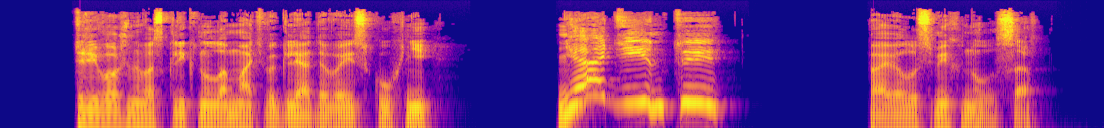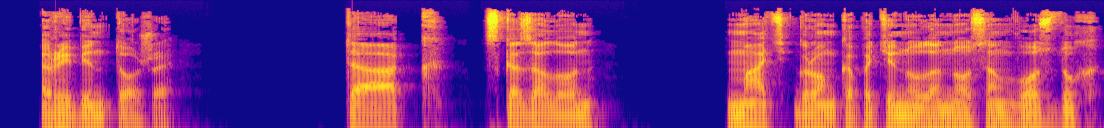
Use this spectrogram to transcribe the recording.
— тревожно воскликнула мать, выглядывая из кухни. «Не один ты!» Павел усмехнулся. Рыбин тоже. «Так», — сказал он. Мать громко потянула носом воздух,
